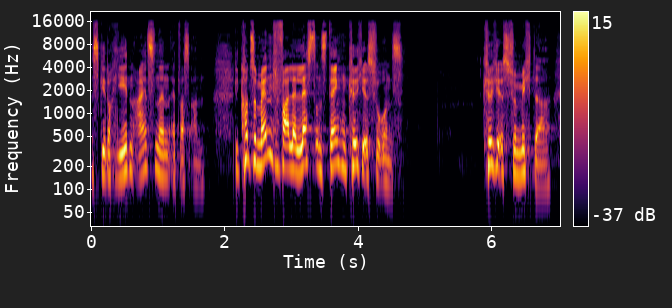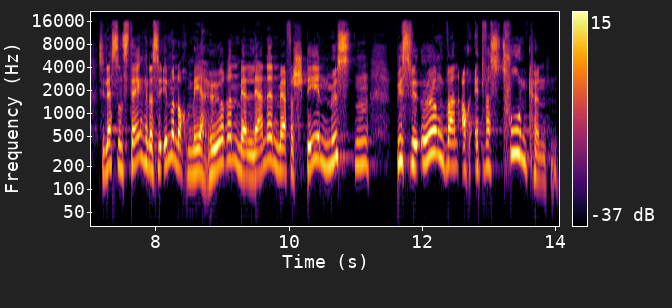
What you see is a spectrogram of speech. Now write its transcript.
Das geht doch jeden Einzelnen etwas an. Die Konsumentenfalle lässt uns denken, Kirche ist für uns. Kirche ist für mich da. Sie lässt uns denken, dass wir immer noch mehr hören, mehr lernen, mehr verstehen müssten, bis wir irgendwann auch etwas tun könnten.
